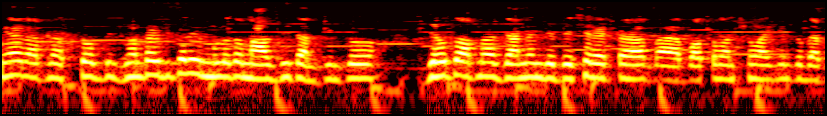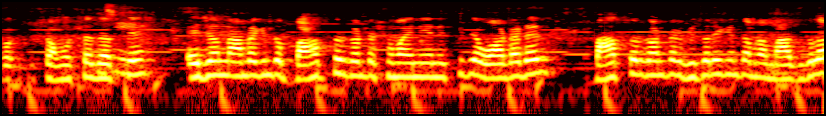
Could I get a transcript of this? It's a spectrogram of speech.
নেওয়ার আপনার চব্বিশ ঘণ্টার ভিতরে মূলত মাছ দিতাম, কিন্তু যেহেতু আপনারা জানেন যে দেশের একটা বর্তমান সময় কিন্তু ব্যাপক কিছু সমস্যা যাচ্ছে এই জন্য আমরা কিন্তু বাহাত্তর ঘণ্টা সময় নিয়ে নিচ্ছি যে অর্ডারের বাহাত্তর ঘণ্টার ভিতরে কিন্তু আমরা মাছগুলো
